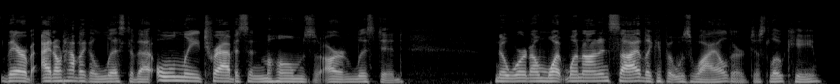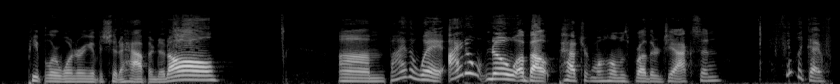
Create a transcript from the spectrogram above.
there, but I don't have like a list of that. Only Travis and Mahomes are listed. No word on what went on inside, like if it was wild or just low key. People are wondering if it should have happened at all. Um, by the way, I don't know about Patrick Mahomes' brother Jackson. I feel like I've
